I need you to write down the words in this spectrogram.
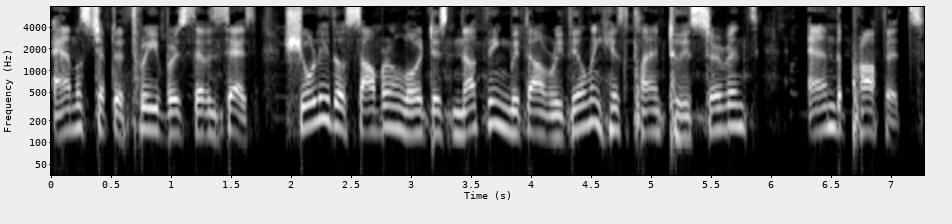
Amos chapter 3 verse 7 says, Surely the sovereign Lord does nothing without revealing his plan to his servants and the prophets.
